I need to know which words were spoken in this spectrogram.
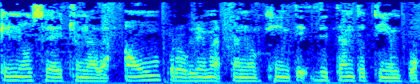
que no se ha hecho nada a un problema tan urgente de tanto tiempo.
